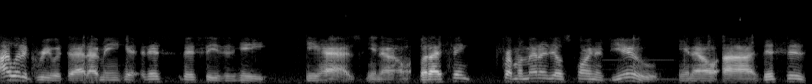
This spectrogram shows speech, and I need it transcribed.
I would agree with that. I mean, this this season he he has, you know, but I think from Amenadiel's point of view, you know, uh, this is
